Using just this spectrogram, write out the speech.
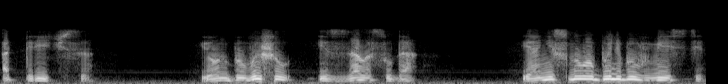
отречься, и он бы вышел из зала суда, и они снова были бы вместе,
